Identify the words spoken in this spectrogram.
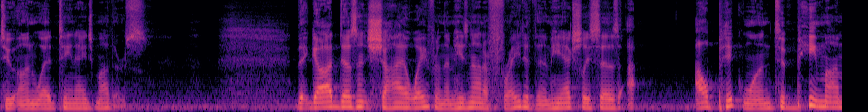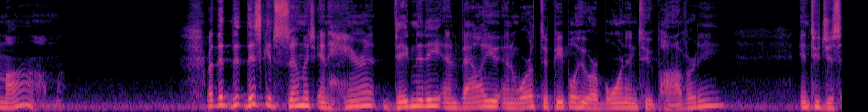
to unwed teenage mothers. That God doesn't shy away from them, He's not afraid of them. He actually says, I'll pick one to be my mom. This gives so much inherent dignity and value and worth to people who are born into poverty, into just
